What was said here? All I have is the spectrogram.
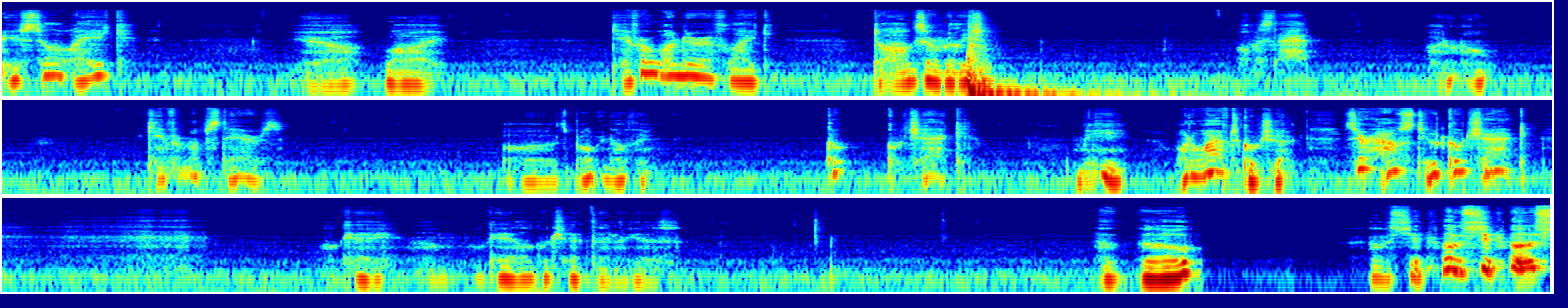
Are you still awake? Yeah, why? Do you ever wonder if, like, dogs are really. What was that? I don't know. It came from upstairs. Uh, it's probably nothing. Go, go check. Me? Why do I have to go check? It's your house, dude. Go check. Okay, um, okay, I'll go check then, I guess. Hello? Oh shit, oh shit, oh shit!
